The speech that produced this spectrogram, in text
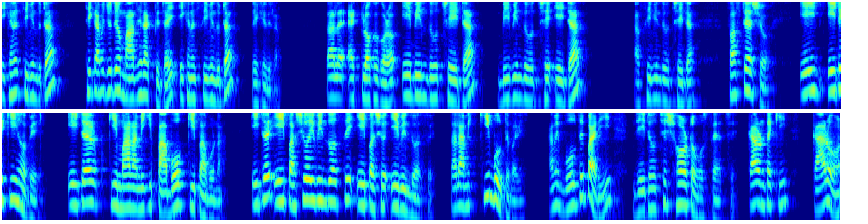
এখানে সি বিন্দুটা, ঠিক আমি যদিও মাঝে রাখতে চাই, এখানে সি বিন্দুটা রেখে দিলাম। তাহলে একটু লক্ষ্য করো, এ বিন্দু হচ্ছে এইটা, বি বিন্দু হচ্ছে এইটা, আর সি বিন্দু হচ্ছে এইটা। ফার্স্টে আসো, এই, এইটা কি হবে? এইটার কি মান আমি কি পাবো কি পাবো না? এইটার এই পাশেও এই বিন্দু আছে, এই পাশেও এই বিন্দু আছে। তাহলে আমি কি বলতে পারি? আমি বলতে পারি যে এটা হচ্ছে শর্ট অবস্থায় আছে। কারণটা কি? কারণ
